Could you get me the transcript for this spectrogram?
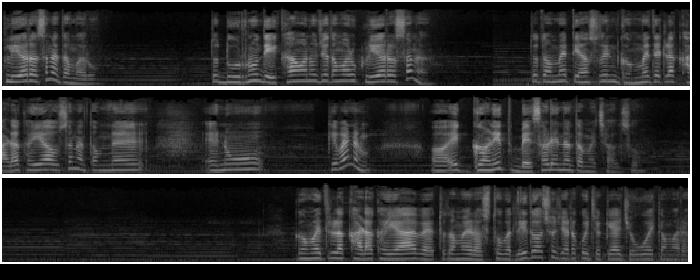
ક્લિયર હશે ને તમારું? તો દૂરનું દેખાવાનું જે તમારું ક્લિયર હશે ને, તો તમે ત્યાં સુધી ગમે તેટલા ખાડા ખાઈ આવશે ને, તમને એનું કહેવાય ને એક ગણિત બેસાડીને તમે ચાલશો. ગમે તેટલા ખાડા ખાઈ આવે તો તમે રસ્તો બદલી દો છો, જ્યારે કોઈ જગ્યાએ જવું હોય તમારે.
